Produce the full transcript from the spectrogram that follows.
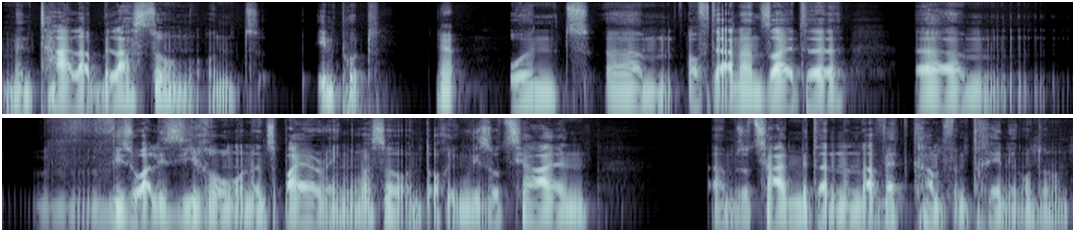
mentaler Belastung und Input. Ja. Und ähm, auf der anderen Seite ähm, Visualisierung und Inspiring, weißt du, und auch irgendwie sozialen, ähm, sozialen Miteinander, Wettkampf im Training und und und.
